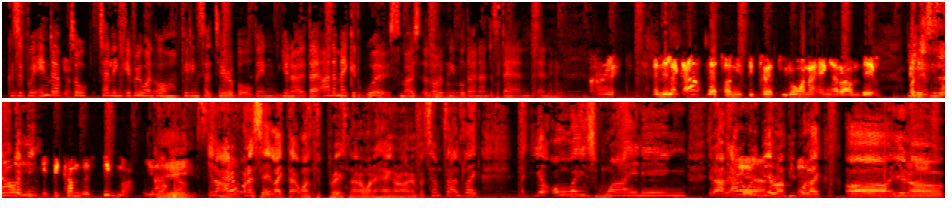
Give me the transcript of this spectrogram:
Because if we end up talk, telling everyone, "Oh, I'm feeling so terrible," then you know they either make it worse. Most a lot of mm-hmm. people don't understand, and mm-hmm. Correct. And they're like, ah, that one is depressed. We don't want to hang around them. But isn't it- now I mean- it, becomes a stigma, you know? Yes. You know, I don't want to say like that one's depressed and I don't want to hang around him, but sometimes like you're always whining. You know, I mean, I don't want to be around people yeah. like, oh, you know,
